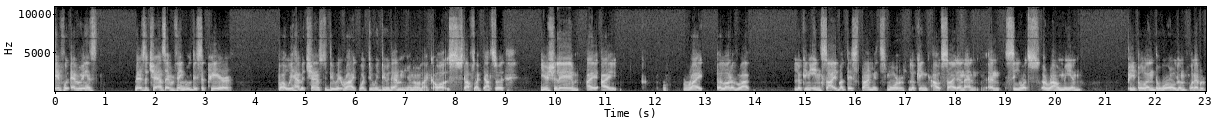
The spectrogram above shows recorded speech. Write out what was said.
if everything is there's a chance everything will disappear but we have a chance to do it right what do we do then you know like all stuff like that. So usually i i write a lot of what looking inside but this time it's more looking outside and and and see what's around me and people and the world and whatever.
